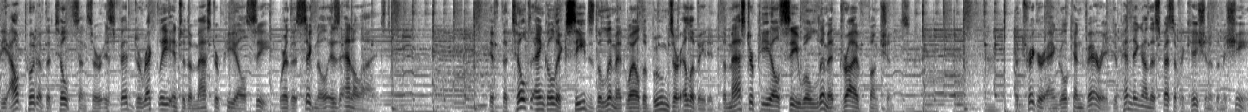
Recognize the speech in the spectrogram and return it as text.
The output of the tilt sensor is fed directly into the master PLC, where the signal is analyzed. If the tilt angle exceeds the limit while the booms are elevated, the master PLC will limit drive functions. The trigger angle can vary depending on the specification of the machine.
